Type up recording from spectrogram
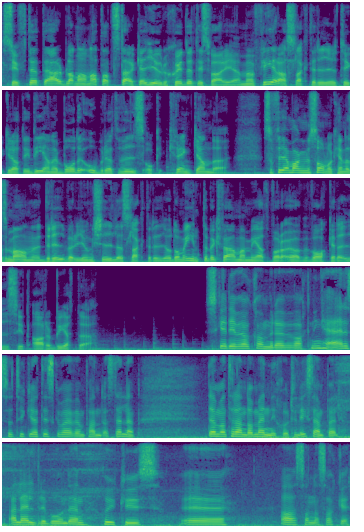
Syftet är bland annat att stärka djurskyddet i Sverige, men flera slakterier tycker att idén är både orättvis och kränkande. Sofia Magnusson och hennes man driver Ljungskile slakteri och de är inte bekväma med att vara övervakade i sitt arbete. Ska det vara kameraövervakning här så tycker jag att det ska vara även på andra ställen. Där man tar hand om människor till exempel. Alla äldreboenden, sjukhus, eh ja, sådana saker.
